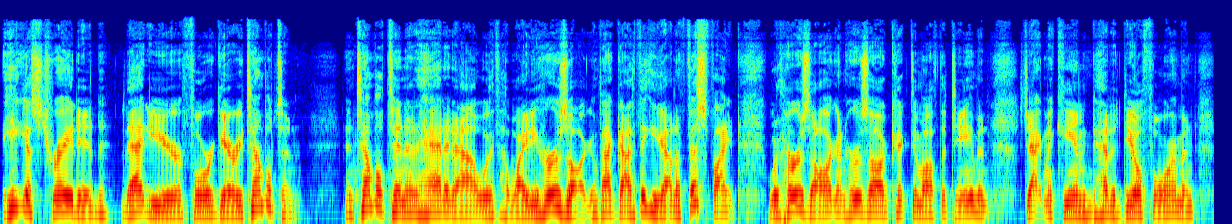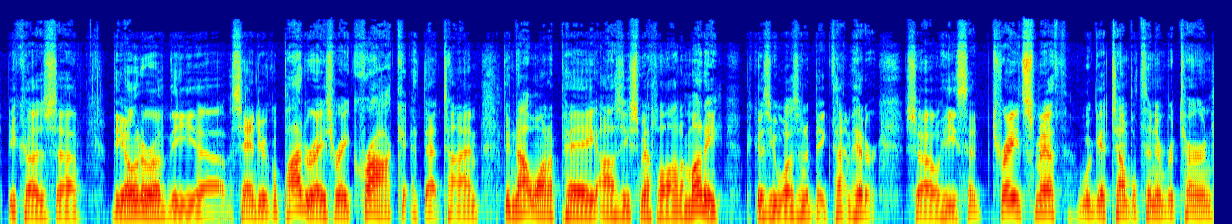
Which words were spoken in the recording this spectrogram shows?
he gets traded that year for Gary Templeton. And Templeton had had it out with Whitey Herzog. In fact, I think he got in a fist fight with Herzog, and Herzog kicked him off the team. And Jack McKeon had a deal for him, and because uh, the owner of the uh, San Diego Padres, Ray Kroc, at that time, did not want to pay Ozzie Smith a lot of money because he wasn't a big time hitter. So he said, "Trade Smith, we'll get Templeton in return."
